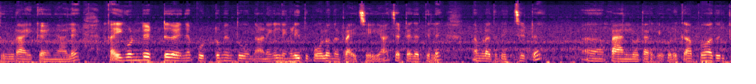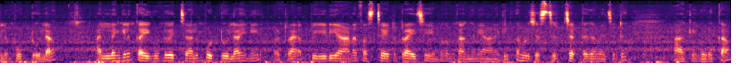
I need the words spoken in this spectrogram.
ചൂടായി കഴിഞ്ഞാൽ കൈകൊണ്ട് ഇട്ട് കഴിഞ്ഞാൽ പൊട്ടുമെന്ന് തോന്നുകയാണെങ്കിൽ നിങ്ങൾ ഇതുപോലെ ഒന്ന് ട്രൈ ചെയ്യുക ചട്ടകത്തിൽ നമ്മളത് വെച്ചിട്ട് പാനിലോട്ട് ഇറക്കി കൊടുക്കുക. അപ്പോൾ അതൊരിക്കലും പൊട്ടൂല. അല്ലെങ്കിലും കൈകൊണ്ട് വെച്ചാലും പൊട്ടൂല. ഇനി പേടിയാണ്. ഫസ്റ്റായിട്ട് ട്രൈ ചെയ്യുമ്പോൾ നമുക്ക് അങ്ങനെയാണെങ്കിൽ നമ്മൾ ജസ്റ്റ് ചട്ടകം വെച്ചിട്ട് ആക്കി കൊടുക്കാം.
